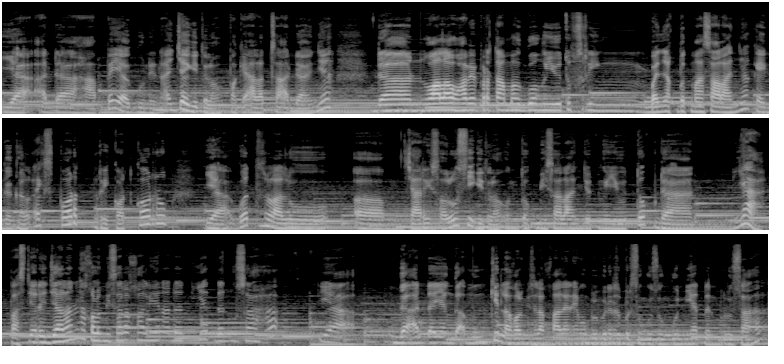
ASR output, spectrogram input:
ya ada HP ya gunain aja gitu loh pakai alat seadanya. Dan walau HP pertama gue nge YouTube sering banyak buat masalahnya kayak gagal ekspor, record korup, ya gue selalu um, cari solusi gitu loh untuk bisa lanjut nge YouTube dan ya pasti ada jalan lah kalau misalnya kalian ada niat dan usaha ya nggak ada yang nggak mungkin lah kalau misalnya kalian emang benar-benar bersungguh-sungguh niat dan berusaha.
